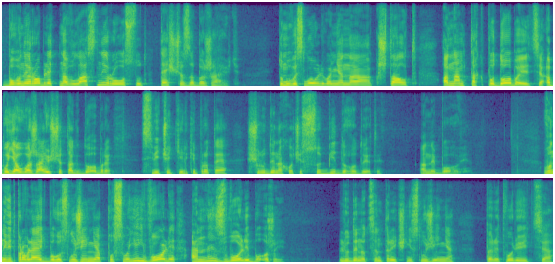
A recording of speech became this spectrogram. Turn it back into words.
бо вони роблять на власний розсуд те, що забажають. Тому висловлювання на кшталт, а нам так подобається, або я вважаю, що так добре, свідчать тільки про те, що людина хоче собі догодити, а не Богові. Вони відправляють богослужіння по своїй волі, а не з волі Божої. Людиноцентричні служіння перетворюються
